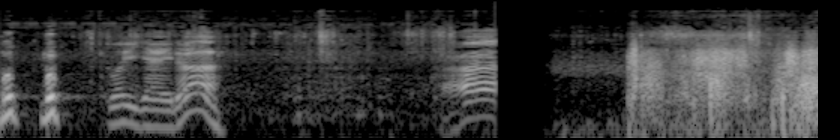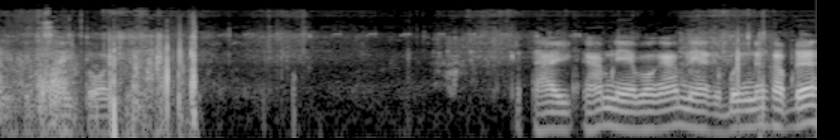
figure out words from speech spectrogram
บึ๊บบึ๊บตัวใหญ่เด้ออ่านี่เป็นใส่ต่อยครับกระไทยงามแน่บ่งามแน่กับเบิ้งนะครับเด้อ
